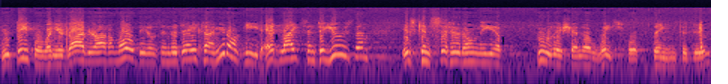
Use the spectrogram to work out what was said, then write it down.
You people, when you drive your automobiles in the daytime, you don't need headlights, and to use them is considered only a foolish and a wasteful thing to do.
